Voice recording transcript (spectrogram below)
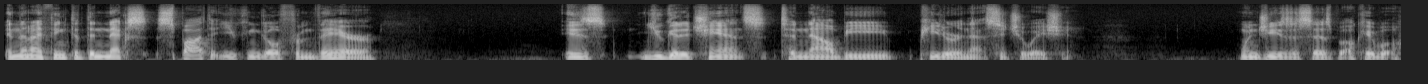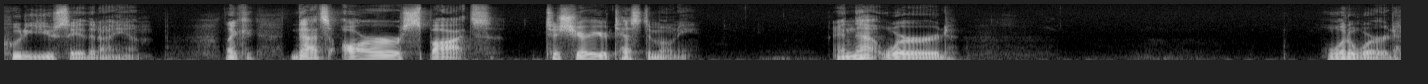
And then I think that the next spot that you can go from there is you get a chance to now be Peter in that situation when Jesus says, "But okay, well, who do you say that I am?" Like that's our spot to share your testimony. And that word, what a word,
